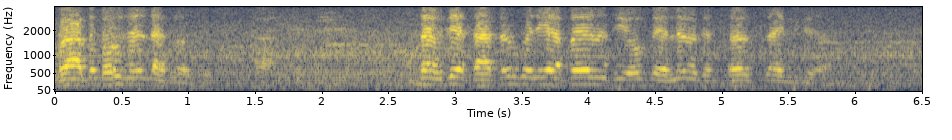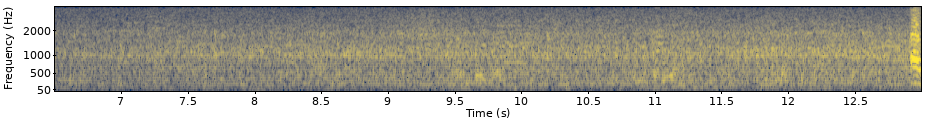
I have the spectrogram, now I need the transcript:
પણ આ તો બહુ સરસ દાખલો છે. શાસ્ત્ર કોઈ જગ્યાએ નથી, એવો પહેલો સરસ સાહેબ આ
